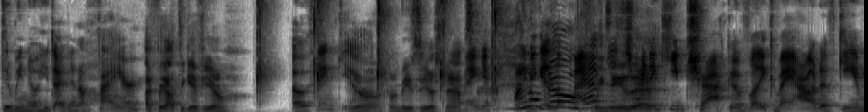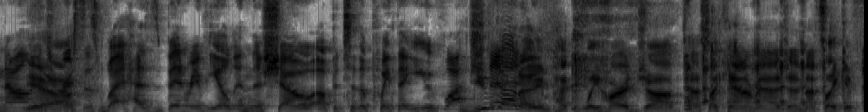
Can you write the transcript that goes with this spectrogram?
Did we know he died in a fire? I forgot to give you. Oh, thank you. You're welcome. These are your snaps. Thank you. I don't because know I have to try that. to keep track of like my out of game knowledge Yeah. versus what has been revealed in the show up to the point that you've watched You've it. got an impeccably hard job, Tess. I can't imagine. That's like if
